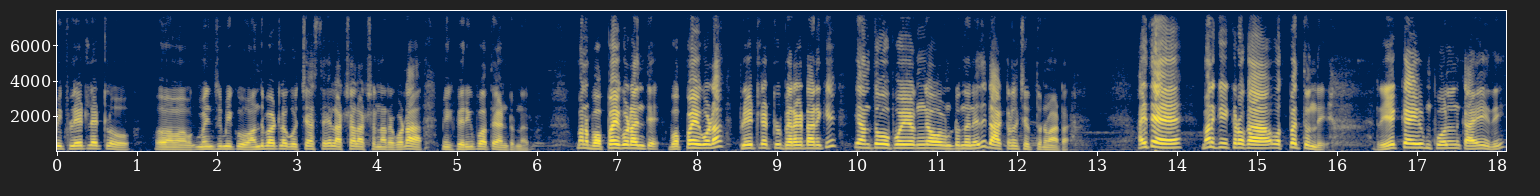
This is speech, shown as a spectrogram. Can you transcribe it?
మీకు ప్లేట్లెట్లు మంచి మీకు అందుబాటులోకి వచ్చేస్తాయి. లక్ష లక్షన్నర కూడా మీకు పెరిగిపోతాయి అంటున్నారు. మన బొప్పాయి కూడా అంతే. బొప్పాయి కూడా ప్లేట్లెట్లు పెరగడానికి ఎంతో ఉపయోగంగా ఉంటుందనేది డాక్టర్లు చెప్తున్నమాట. అయితే మనకి ఇక్కడ ఒక ఉత్పత్తి ఉంది. రేక్కాయ పోలిన కాయ ఇది.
